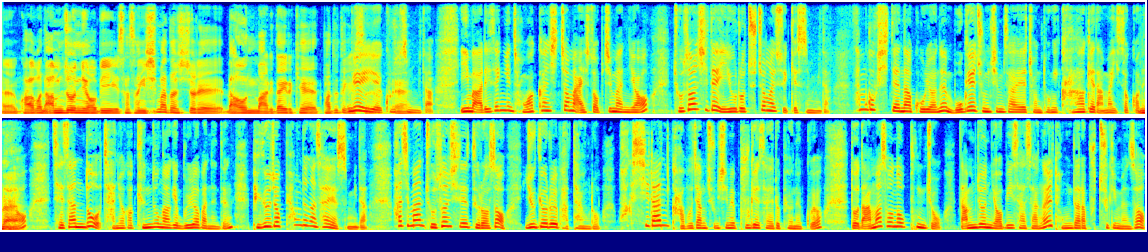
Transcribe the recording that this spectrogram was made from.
예, 과거 남존 여비 사상이 심하던 시절에 나온 말이다 이렇게 봐도 되겠어요. 예, 예, 그렇습니다. 이 말이 생긴 정확한 시점은 알 수 없지만요. 조선 시대 이후로 추정할 수 있겠습니다. 삼국 시대나 고려는 모계 중심 사회의 전통이 강하게 남아 있었거든요. 재산도 자녀가 균등하게 물려받는 등 비교적 평등한 사회였습니다. 하지만 조선시대 들어서 유교를 바탕으로 확실한 가부장 중심의 부계 사회로 변했고요. 또 남아선호 풍조, 남존 여비 사상을 덩달아 부추기면서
